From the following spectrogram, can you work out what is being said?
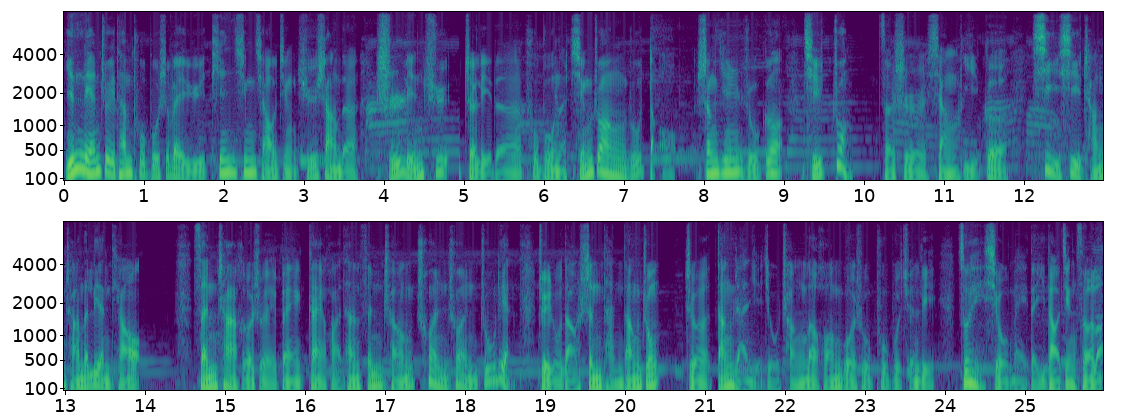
银莲坠滩瀑布是位于天星桥景区上的石林区，这里的瀑布呢，形状如斗，声音如歌，其状则是像一个细细长长的链条。三岔河水被钙化滩分成串串珠链，坠入到深潭当中。这当然也就成了黄果树瀑布群里最秀美的一道景色了。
